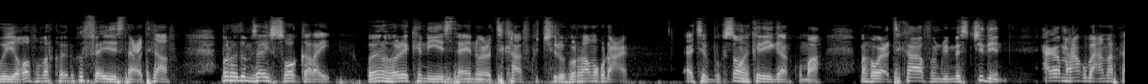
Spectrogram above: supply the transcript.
weeye qofka marka inuu ka faa'idaystaa ictikaaf. Mar hadduu masaajid soo galay waa inuu hore ka niyeystaa inuu ictikaaf ku jiro warkaama ku dhacay? Ajar bugsoonka keliya gaarku maa marka waa ictikaafun bimasjidin. Xagga maxaa ku baxa marka?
